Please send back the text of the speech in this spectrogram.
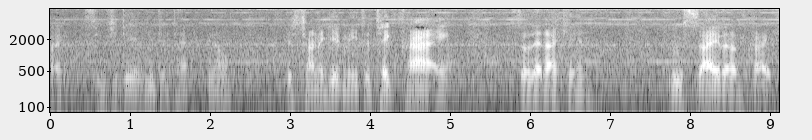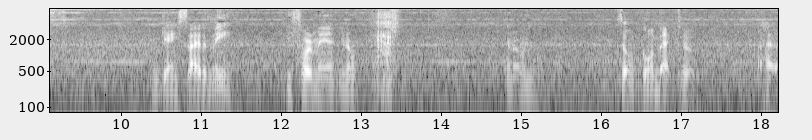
Like, see what you did? You did that, you know. Just trying to get me to take pride so that I can lose sight of Christ and gain sight of me before man, you know. And um, so going back to, I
